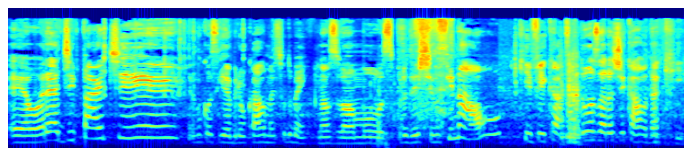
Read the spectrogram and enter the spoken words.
é hora de partir. Eu não consegui abrir o carro, mas tudo bem. Nós vamos pro destino final, que fica a duas horas de carro daqui.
